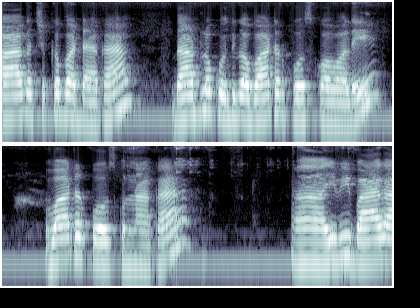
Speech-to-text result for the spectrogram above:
బాగా చిక్కబడ్డాక దాంట్లో కొద్దిగా వాటర్ పోసుకోవాలి. వాటర్ పోసుకున్నాక ఇవి బాగా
